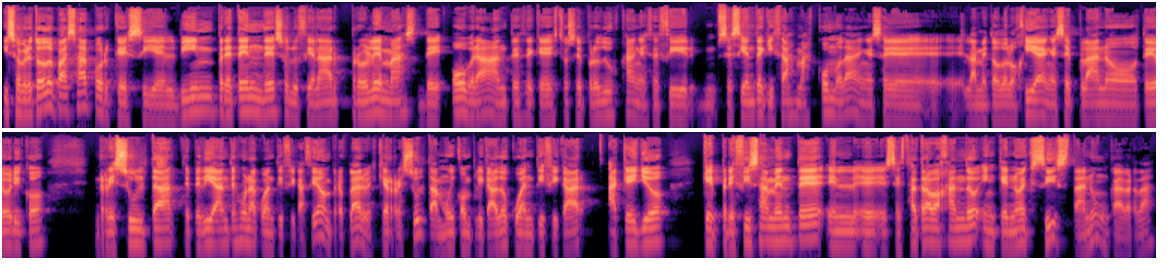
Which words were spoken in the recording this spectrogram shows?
Y sobre todo pasa porque si el BIM pretende solucionar problemas de obra antes de que estos se produzcan, es decir, se siente quizás más cómoda en ese, eh, la metodología, en ese plano teórico, resulta, te pedía antes una cuantificación, pero claro, es que resulta muy complicado cuantificar aquello que precisamente eh, se está trabajando en que no exista nunca, ¿verdad?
